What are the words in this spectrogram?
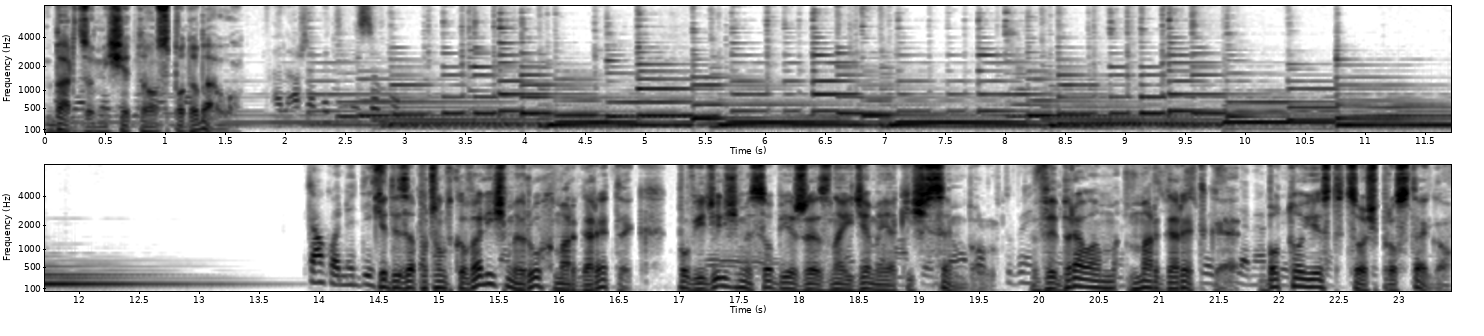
Bardzo mi się to spodobało. Kiedy zapoczątkowaliśmy ruch margaretek, powiedzieliśmy sobie, że znajdziemy jakiś symbol. Wybrałam margaretkę, bo to jest coś prostego.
